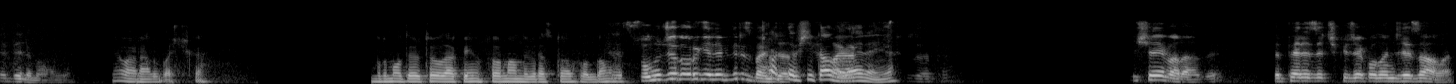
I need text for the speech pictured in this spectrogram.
Edelim abi. Ne var abi başka? Bunu moderatör olarak benim sormam da biraz tuhaf oldu ama. Evet, sonuca doğru gelebiliriz bence. Çok da bir şey kalmadı Bayağı aynen ya. zaten. Bir şey var abi. İşte Perez'e çıkacak olan ceza var.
